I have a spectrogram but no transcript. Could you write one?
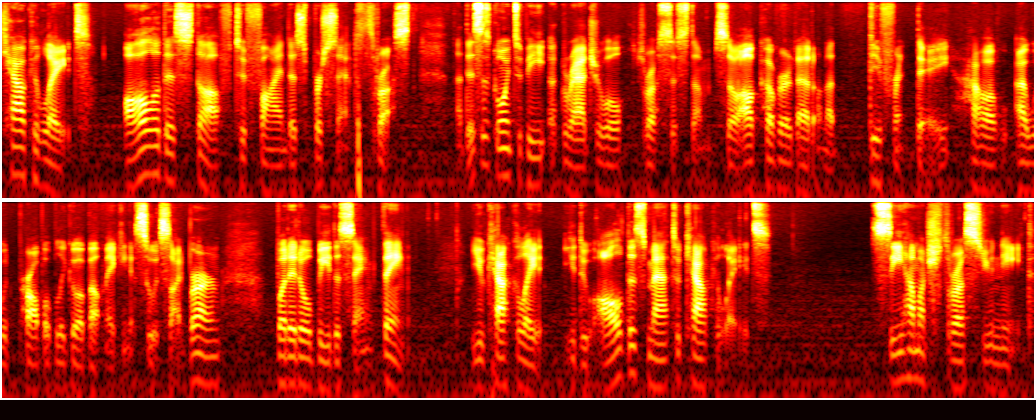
calculate all of this stuff to find this percent thrust. Now this is going to be a gradual thrust system, so I'll cover that on a different day, how I would probably go about making a suicide burn, but it'll be the same thing. You calculate, you do all this math to calculate, see how much thrust you need,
